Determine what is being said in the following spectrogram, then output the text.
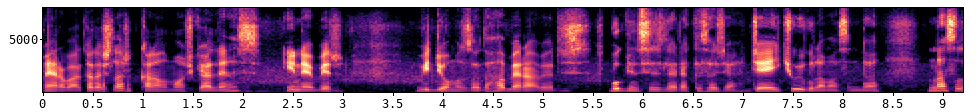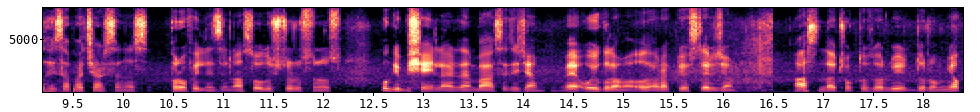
Merhaba arkadaşlar, kanalıma hoş geldiniz. Yine bir videomuzda daha beraberiz. Bugün sizlere kısaca C2 uygulamasında nasıl hesap açarsınız, profilinizi nasıl oluşturursunuz, bu gibi şeylerden bahsedeceğim ve uygulama olarak göstereceğim. Aslında çok da zor bir durum yok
